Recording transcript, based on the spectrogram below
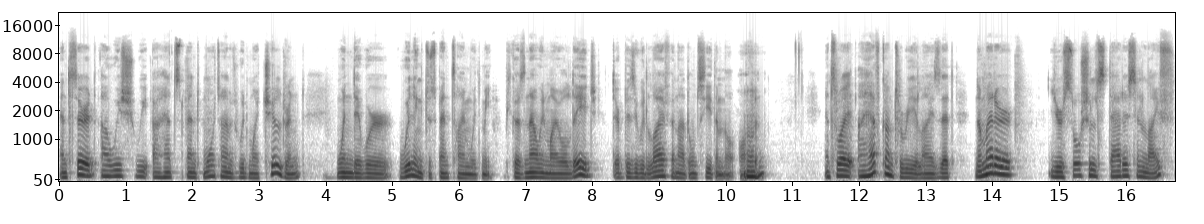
And third, I wish we I had spent more times with my children when they were willing to spend time with me because now in my old age they're busy with life and I don't see them o- often. And so I, I have come to realize that no matter your social status in life,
